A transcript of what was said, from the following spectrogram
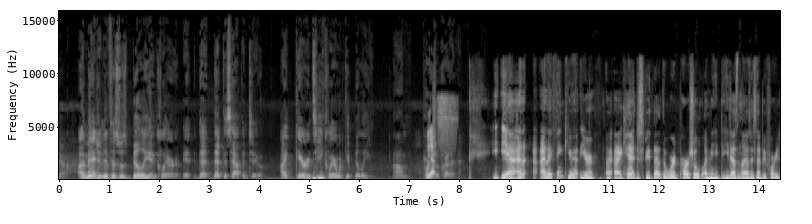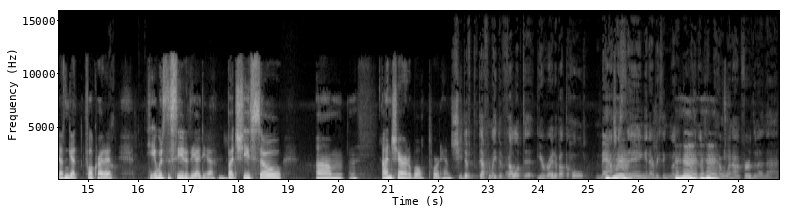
Yeah. Imagine if this was Billy and Claire it, that that this happened to. I guarantee Mm-hmm. Claire would give Billy um, partial Yes. credit. Y- Yeah, and and I think you you're I, I can't dispute that the word partial. I mean, he, he doesn't, as I said before, he doesn't get full credit. He, it was the seed of the idea, but she's so um, uncharitable toward him. She de- definitely developed it. You're right about the whole mask mm-hmm. thing and everything. Like, mm-hmm, you know, mm-hmm. How it went on further than that.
